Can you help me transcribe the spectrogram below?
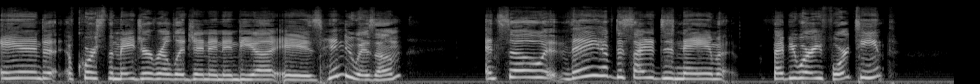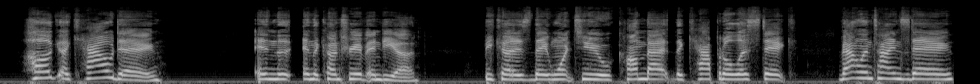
And of course, the major religion in India is Hinduism. And so they have decided to name February 14th Hug a Cow Day in the in the country of India because they want to combat the capitalistic Valentine's Day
